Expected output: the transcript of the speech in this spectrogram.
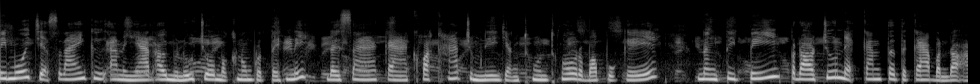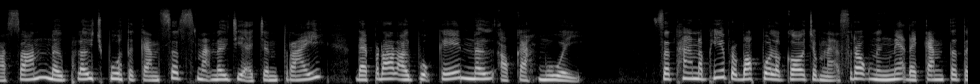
ទី1ជាក់ស្ដែងគឺអនុញ្ញាតឲ្យមនុស្សចូលមកក្នុងប្រទេសនេះដោយសារការខ្វះខាតជំនាញយ៉ាងធ្ងន់ធ្ងររបស់ពួកគេ និងទី2ផ្ដល់ជូនអ្នកកាន់ទឹកតការបណ្ដោះអាសន្ននៅផ្លូវឆ្ពោះទៅកាន់សិទ្ធិស្នាក់នៅជាអចិន្ត្រៃយ៍ដែលផ្ដល់ឲ្យពួកគេនៅឱកាសមួយស្ថានភាពរបស់ពលករចំណាក់ស្រុកនិងអ្នកដែលកាន់ទឹកត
